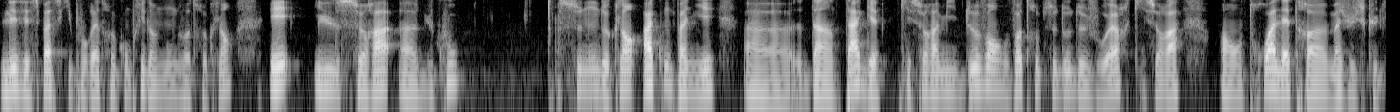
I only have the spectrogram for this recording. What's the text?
les espaces qui pourraient être compris dans le nom de votre clan, et il sera euh, du coup ce nom de clan accompagné euh, d'un tag qui sera mis devant votre pseudo de joueur qui sera en trois lettres euh, majuscules.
